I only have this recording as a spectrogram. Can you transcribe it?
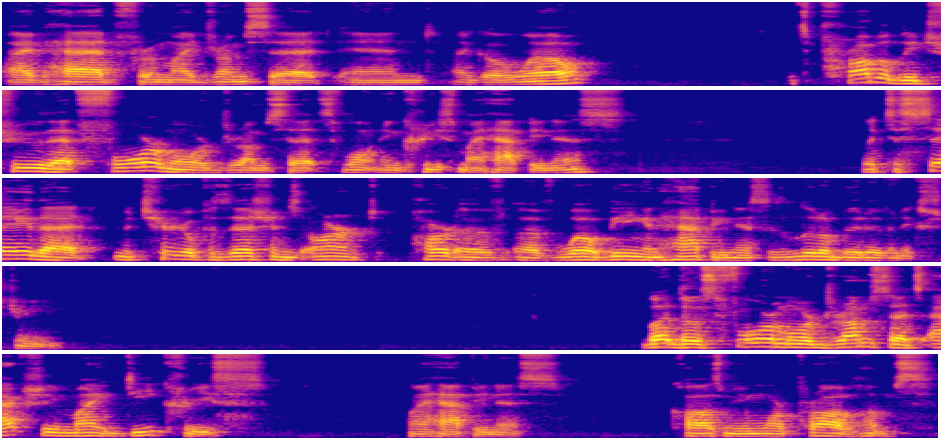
I've had from my drum set, and I go, well, it's probably true that four more drum sets won't increase my happiness but to say that material possessions aren't part of, of well being and happiness is a little bit of an extreme. But those four more drum sets actually might decrease my happiness, cause me more problems.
